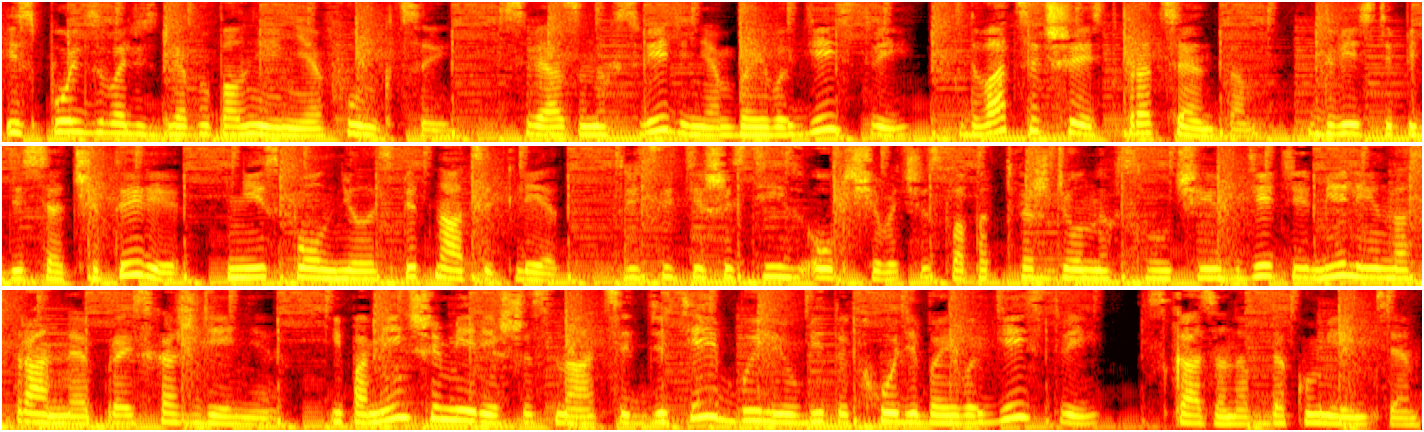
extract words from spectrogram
использовались для выполнения функций, связанных с ведением боевых действий, 26%, 254, не исполнилось 15 лет, 36 из общего числа подтвержденных случаев дети имели иностранное происхождение, и по меньшей мере 16 детей были убиты в ходе боевых действий, сказано в документе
